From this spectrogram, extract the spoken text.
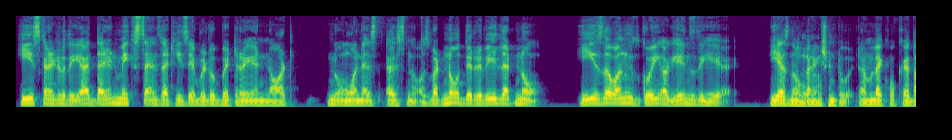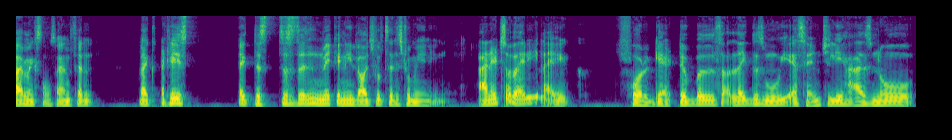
he's connected to the AI. Then it makes sense that he's able to betray and not, no one else, else knows. But no, they reveal that no, he is the one who's going against the AI. He has no Yeah. connection to it. I'm like, okay, that makes no sense. And like, at least, like, this, this doesn't make any logical sense to me anymore. and it's a very like forgettable like this movie essentially has no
